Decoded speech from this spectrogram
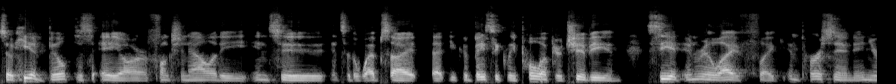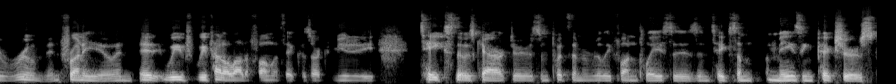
So he had built this AR functionality into into the website that you could basically pull up your chibi and see it in real life, like in person in your room in front of you. And it, we've we've had a lot of fun with it because our community takes those characters and puts them in really fun places and takes some amazing pictures.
